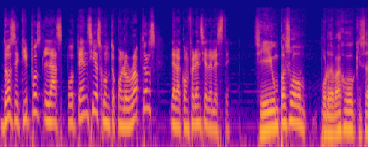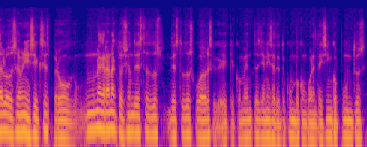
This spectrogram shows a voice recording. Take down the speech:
dos equipos, las potencias junto con los Raptors de la conferencia del Este. Sí, un paso por debajo quizá los 76ers, pero una gran actuación de, estas dos, de estos dos jugadores que, que comentas, Giannis Antetokounmpo con 45 puntos,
